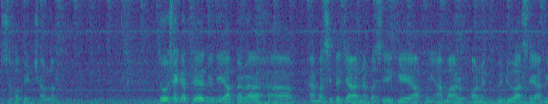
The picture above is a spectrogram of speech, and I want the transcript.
কিছু হবে ইনশাল্লাহ তো সেক্ষেত্রে যদি আপনারা অ্যাম্বাসিতে যান অ্যাম্বাসি গিয়ে আপনি আমার অনেক ভিডিও আছে, আমি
